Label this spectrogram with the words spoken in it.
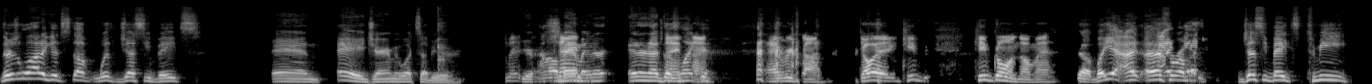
there's a lot of good stuff with Jessie Bates. And hey, Jeremy, what's up? Your your Alabama inter- internet doesn't like you every time. Go ahead, keep keep going though, man. No, but yeah, I, that's where I'm. Jessie Bates to me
